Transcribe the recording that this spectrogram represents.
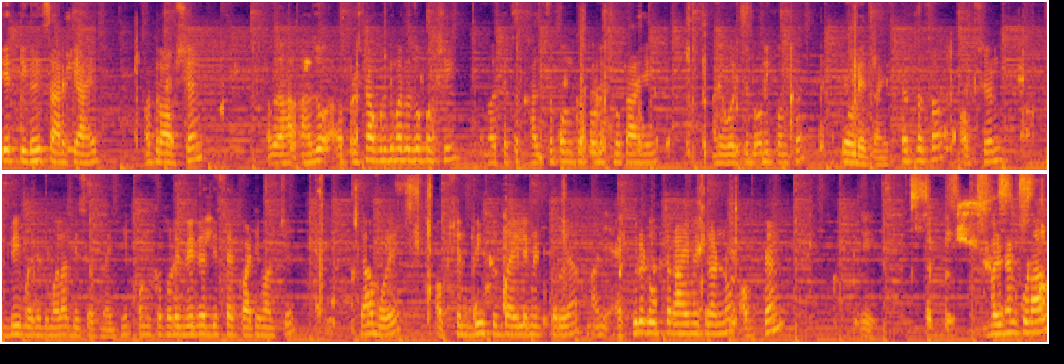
ते तिघही सारखे आहेत. मात्र ऑप्शन हा जो प्रश्नाकृतीमधला जो पक्षी त्याचं खालचं पंख थोडं छोटं आहे आणि वरचे दोन्ही पंख तेवढेच आहेत. तर तसं ऑप्शन बी मध्ये तुम्हाला दिसत नाहीत. हे पंख थोडे वेगळे दिसत आहेत पाठीमागचे. त्यामुळे ऑप्शन बी सुद्धा एलिमिनेट करूया. आणि अॅक्युरेट उत्तर आहे मित्रांनो ऑप्शन ए वर्णन कुणाल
